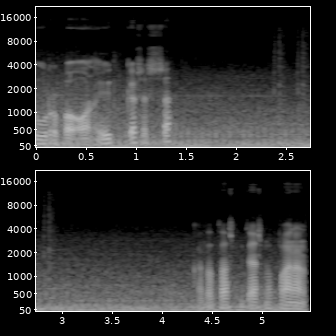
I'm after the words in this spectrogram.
turbo on ykkösessä. Katsotaan, mitä mä painan.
